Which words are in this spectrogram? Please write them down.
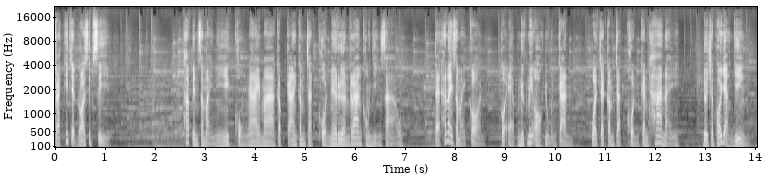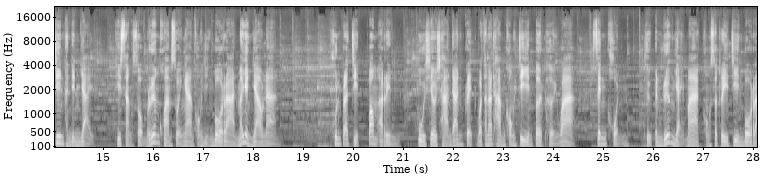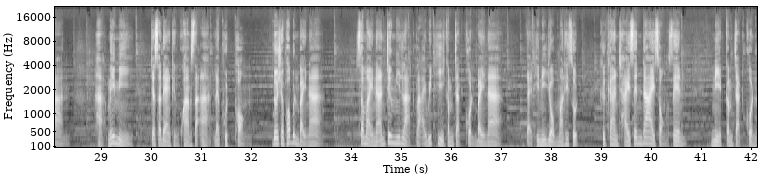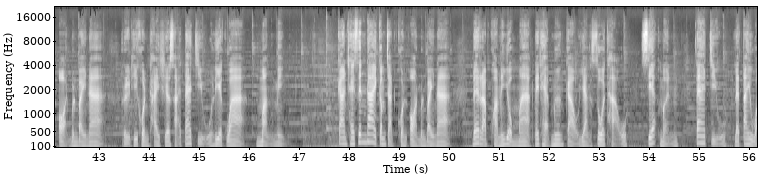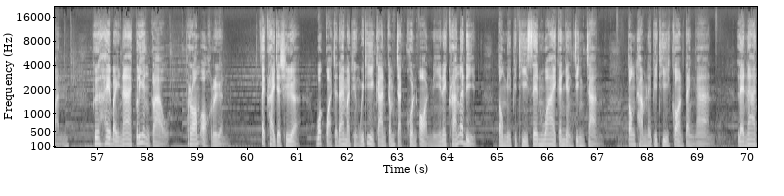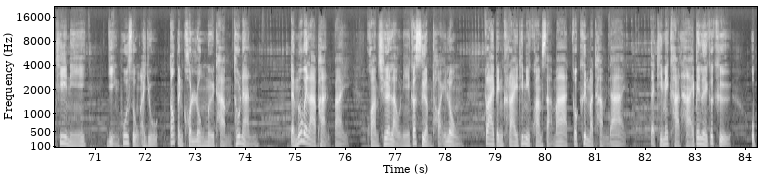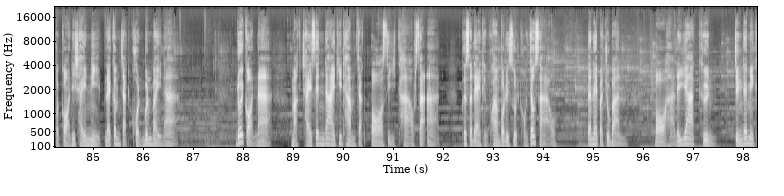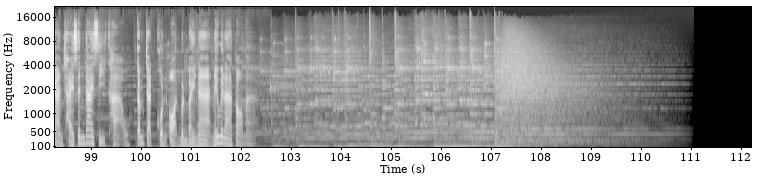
แฟกต์ที่ 714 ถ้าเป็นสมัยนี้คงง่ายมากกับการกำจัดขนในเรือนร่างของหญิงสาว แต่ถ้าในสมัยก่อนก็แอบนึกไม่ออกอยู่เหมือนกัน ว่าจะกำจัดขนกันท่าไหน โดยเฉพาะอย่างยิ่งจีนแผ่นดินใหญ่ ที่สั่งสมเรื่องความสวยงามของหญิงโบราณมาอย่างยาวนาน คุณประจิตป้อมอรินผู้เชี่ยวชาญด้านเกร็ดวัฒนธรรมของจีนเปิดเผยว่า เส้นขนถือเป็นเรื่องใหญ่มากของสตรีจีนโบราณ หากไม่มี จะแสดงถึงความสะอาดและผุดผ่อง โดยเฉพาะบนใบหน้า สมัยนั้นจึงมีหลากหลายวิธีกำจัดขนใบหน้า แต่ที่นิยมมากที่สุดคือการใช้เส้นด้ายสองเส้น หนีบกำจัดขนอ่อนบนใบหน้า หรือที่คนไทยเชื้อสายแต้จิ๋วเรียกว่ามังหมิ่ง การใช้เส้นด้ายกำจัดขนอ่อนบนใบหน้า ได้รับความนิยมมากในแถบเมืองเก่าอย่างซัวเถา เสียเหมินแต้จิ๋วและไต้หวัน เพื่อให้ใบหน้าเกลี้ยงเกลาพร้อมออกเรือน แต่ใครจะเชื่อว่ากว่าจะได้มาถึงวิธีการกำจัดขนอ่อนนี้ในครั้งอดีต ต้องมีพิธีเส้นไหว้กันอย่างจริงจัง ต้องทำในพิธีก่อนแต่งงาน และหน้าที่นี้หญิงผู้สูงอายุต้องเป็นคนลงมือทำเท่านั้น แต่เมื่อเวลาผ่านไป ความเชื่อเหล่านี้ก็เสื่อมถอยลง กลายเป็นใครที่มีความสามารถก็ขึ้นมาทำได้ แต่ที่ไม่ขาดหายไปเลยก็คือ อุปกรณ์ที่ใช้หนีบและกำจัดขนบนใบหน้า โดยก่อนหน้า มักใช้เส้นได้ที่ทำจากปอสีขาวสะอาด เพื่อแสดงถึงความบริสุทธิ์ของเจ้าสาว แต่ในปัจจุบัน ปอหาได้ยากขึ้น จึงได้มีการใช้เส้นได้สีขาวกำจัดขนอ่อนบนใบหน้าในเวลาต่อมา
